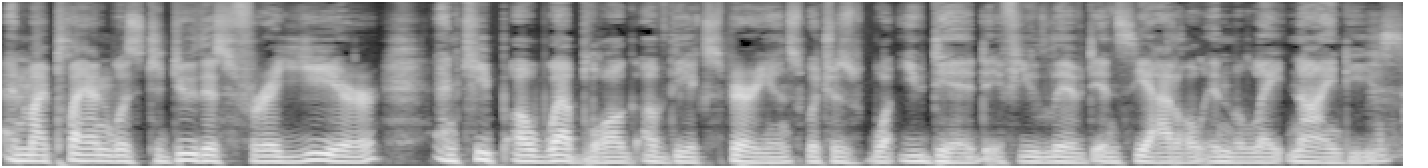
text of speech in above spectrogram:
And my plan was to do this for a year and keep a weblog of the experience, which is what you did if you lived in Seattle in the late 90s.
